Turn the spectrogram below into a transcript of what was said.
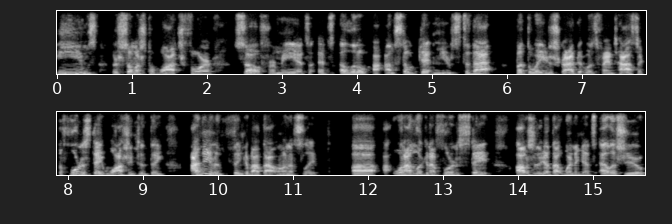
teams. There's so much to watch for. So for me, it's it's a little. I'm still getting used to that but the way you described it was fantastic. The Florida State Washington thing, I didn't even think about that honestly. Uh, when I'm looking at Florida State, obviously they got that win against LSU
